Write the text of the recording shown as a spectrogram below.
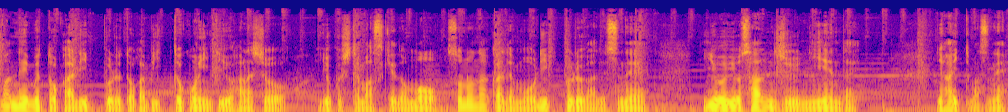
まあ、ネムとかリップルとかビットコインっていう話をよくしてますけども、その中でもリップルがですね、いよいよ32円台に入ってますね。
